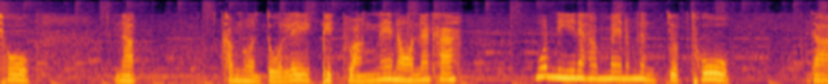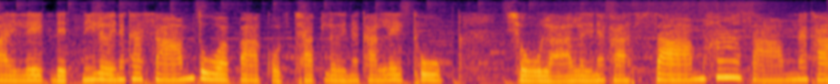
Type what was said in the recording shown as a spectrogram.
โชค นักคำนวณตัวเลขผิดหวังแน่นอนนะคะ งวดนี้นะคะแม่น้ำหนึ่งจุดทูบได้เลขเด็ดนี้เลยนะคะสามตัวปรากฏชัดเลยนะคะ เลขทูบโชว์หลาเลยนะคะสามห้าสามนะคะ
